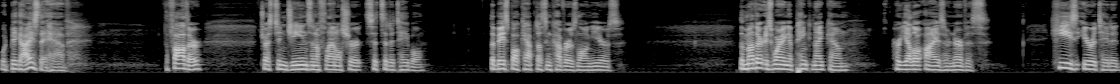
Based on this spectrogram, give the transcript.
what big eyes they have. The father, dressed in jeans and a flannel shirt, sits at a table. The baseball cap doesn't cover his long ears. The mother is wearing a pink nightgown. Her yellow eyes are nervous. He's irritated.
